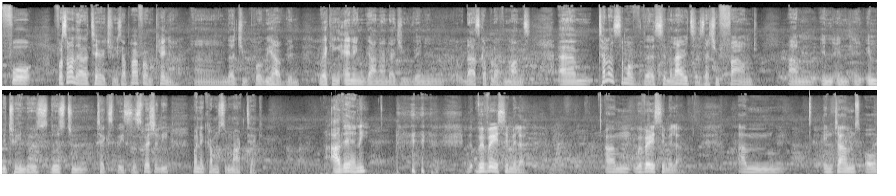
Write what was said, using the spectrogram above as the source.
for for some of the other territories, apart from Kenya, um, that you probably have been working, and in Ghana that you've been in the last couple of months, um, tell us some of the similarities that you found um, in, in, in between those those two tech spaces, especially when it comes to Mark Tech. Are there any? We're very similar. Um, we're very similar um, in terms of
